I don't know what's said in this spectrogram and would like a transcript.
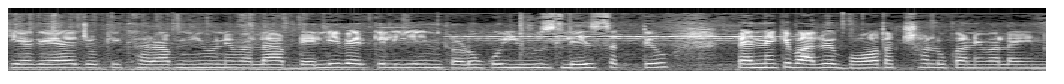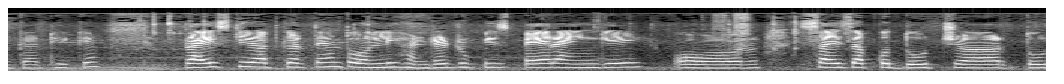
किया गया है जो कि ख़राब नहीं होने वाला। आप डेली वेयर के लिए इन कड़ों को यूज़ ले सकते हो। पहनने के बाद में बहुत अच्छा लुक आने वाला है इनका, ठीक है? प्राइस की बात करते हैं तो ओनली हंड्रेड रुपीज़ पैर आएँगे और साइज़ आपको दो चार, दो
